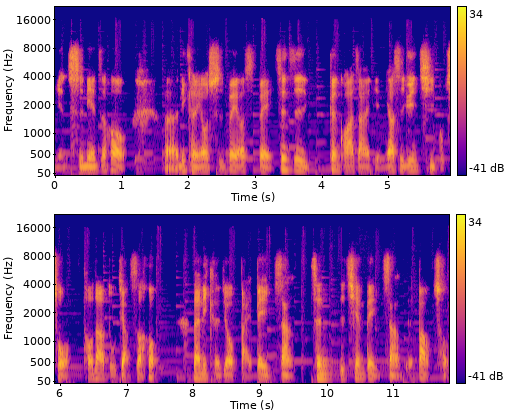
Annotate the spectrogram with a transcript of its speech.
年、十年之后，呃，你可能有十倍、二十倍，甚至。更夸张一点，你要是运气不错，投到独角兽，那你可能就百倍以上，甚至千倍以上的报酬。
